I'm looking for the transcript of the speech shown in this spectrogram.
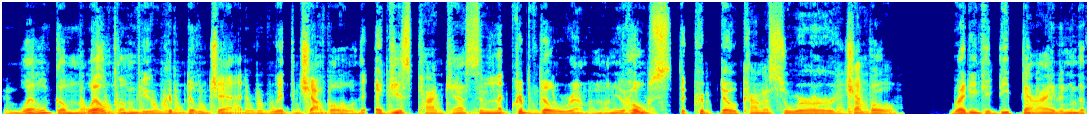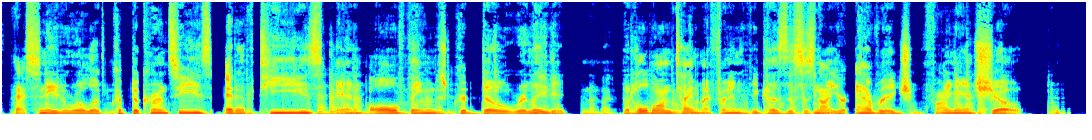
Welcome, welcome to Crypto Chat with Chapo, the edgiest podcast in the crypto realm. I'm your host, the crypto connoisseur Chapo, ready to deep dive into the fascinating world of cryptocurrencies, NFTs, and all things crypto related. But hold on tight, my friend, because this is not your average finance show.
